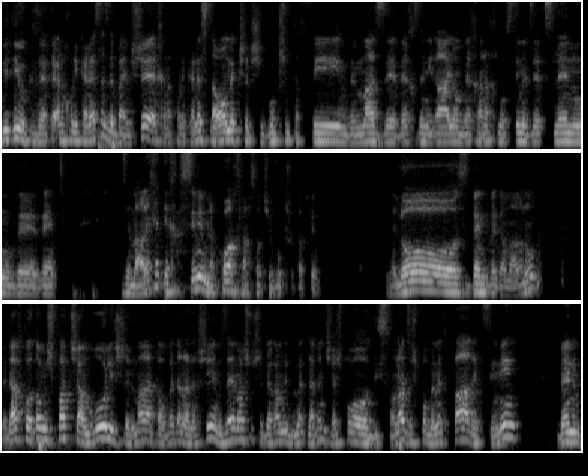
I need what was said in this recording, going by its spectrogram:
בדיוק. זה, אנחנו ניכנס לזה בהמשך, אנחנו ניכנס לעומק של שיווק שותפים, ומה זה, ואיך זה נראה היום, ואיך אנחנו עושים את זה אצלנו, ו... ו... זה מערכת יחסים עם לקוח לעשות שיווק שותפים. זה לא זבנג וגמרנו, ודווקא אותו משפט שאמרו לי של מה אתה עובד על אנשים, זה משהו שגרם לי באמת להבין שיש פה דיסוננס, יש פה באמת פער רציני בין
